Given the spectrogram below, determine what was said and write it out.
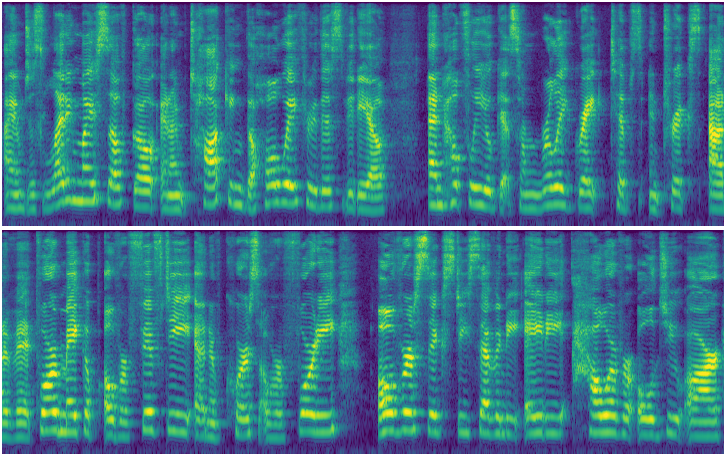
I am just letting myself go and I'm talking the whole way through this video and hopefully you'll get some really great tips and tricks out of it. For makeup over 50 and of course over 40 over 60 70 80 however old you are.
